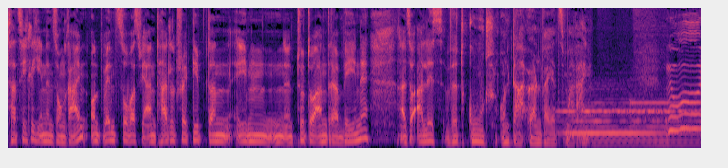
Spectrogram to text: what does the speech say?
tatsächlich in den Song rein und wenn es sowas wie einen Titeltrack gibt, dann eben Tutto Andra Bene. Also alles wird gut und da hören wir jetzt mal rein. Nur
